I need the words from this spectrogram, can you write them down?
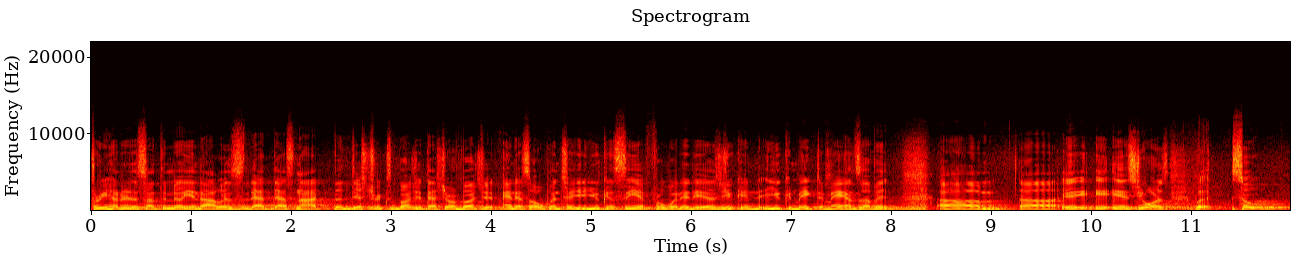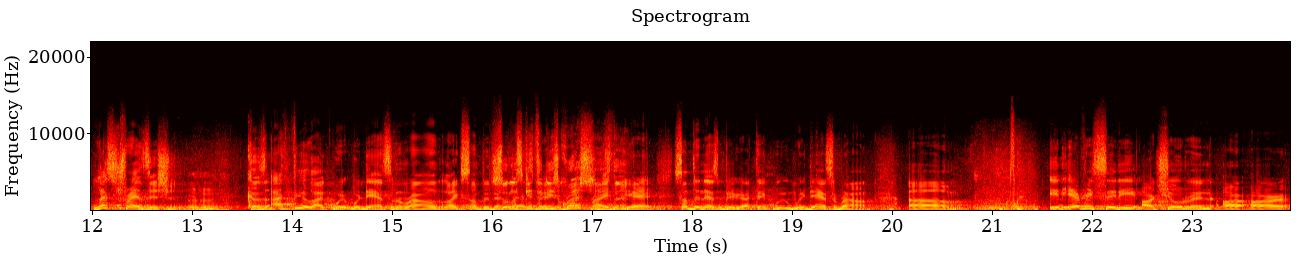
300 and something million dollars. That, that's not the district's budget, that's your budget. And it's open to you. You can see it for what it is. You can, you can make demands of it. Um, uh, it, it- it's yours. But, so let's transition. Because I feel like we're, we're dancing around like something that's So let's get to these right, questions right, then. Yeah, something that's bigger, I think we, we're dancing around. Um, in every city, our children are, are,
